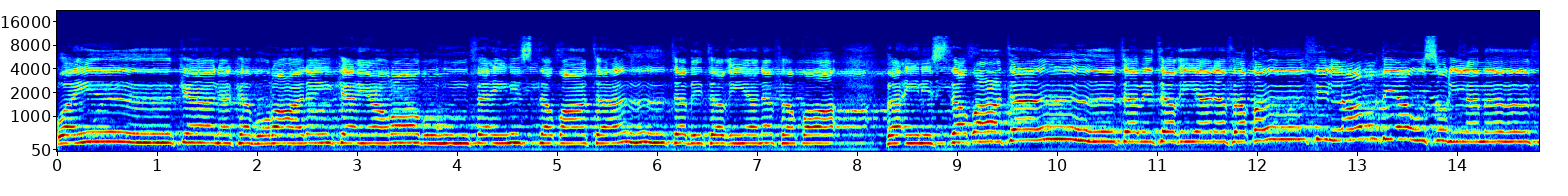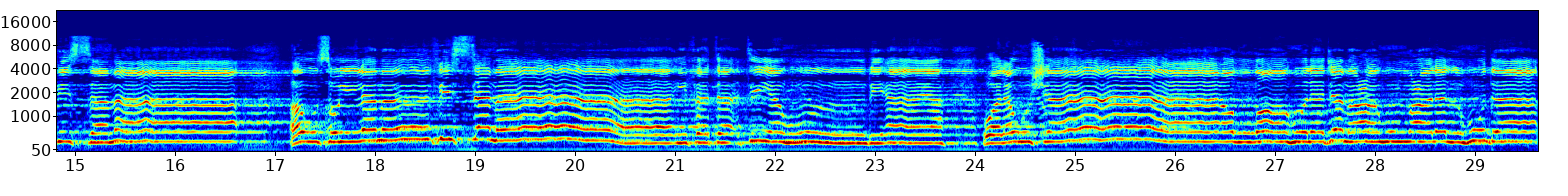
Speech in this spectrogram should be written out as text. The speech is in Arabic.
وإن كان كبر عليك إعراضهم فإن استطعت أن تبتغي نفقا فإن استطعت أن تبتغي نفقا في الأرض أو سلما في السماء أو سلما في السماء فتأتيهم بآية ولو شاء الله لجمعهم على الهدى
